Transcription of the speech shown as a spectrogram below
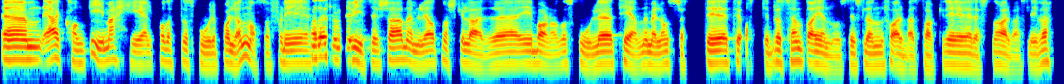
Jeg kan ikke gi meg helt på dette sporet på lønn, altså, fordi det viser seg nemlig at norske lærere i barnehage og skole tjener mellom 70 80% av gjennomsnittslønnen for arbeidstakere i resten av arbeidslivet.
